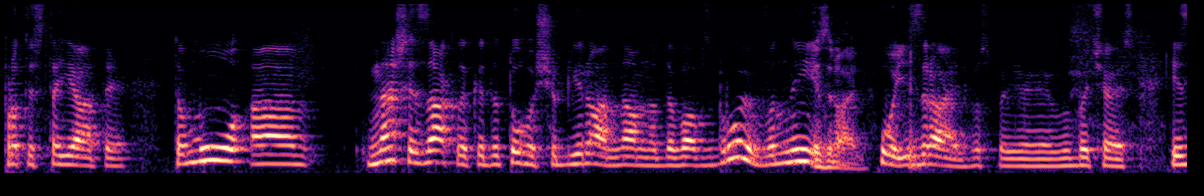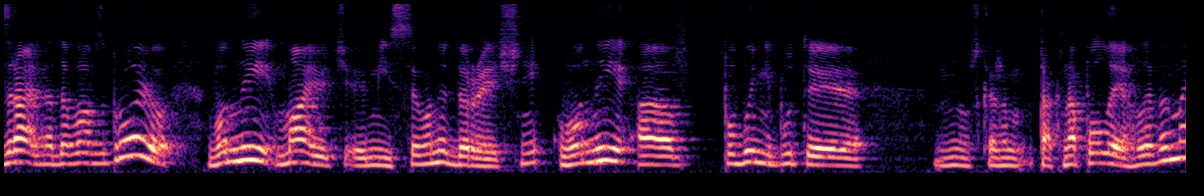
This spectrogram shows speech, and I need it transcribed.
протистояти. Тому Наші заклики до того, щоб Іран нам надавав зброю, вони Ізраїль. Ой, Ізраїль, господи, я вибачаюсь. Ізраїль надавав зброю, вони мають місце, вони доречні, вони повинні бути, ну скажімо так, наполегливими,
